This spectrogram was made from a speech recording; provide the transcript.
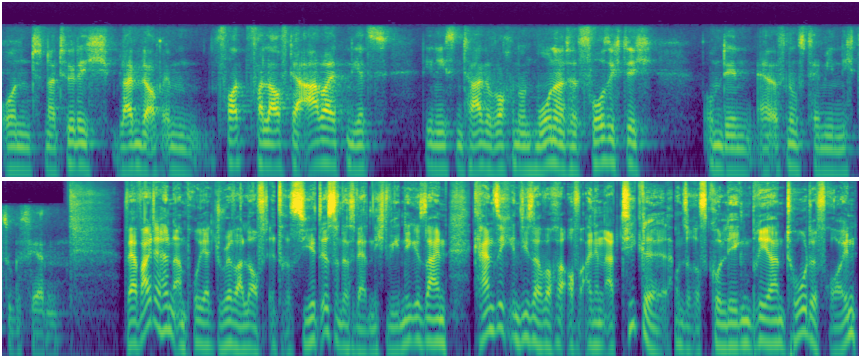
Und natürlich bleiben wir auch im Fortverlauf der Arbeiten jetzt die nächsten Tage, Wochen und Monate vorsichtig, um den Eröffnungstermin nicht zu gefährden. Wer weiterhin am Projekt Riverloft interessiert ist, und das werden nicht wenige sein, kann sich in dieser Woche auf einen Artikel unseres Kollegen Brian Tode freuen.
